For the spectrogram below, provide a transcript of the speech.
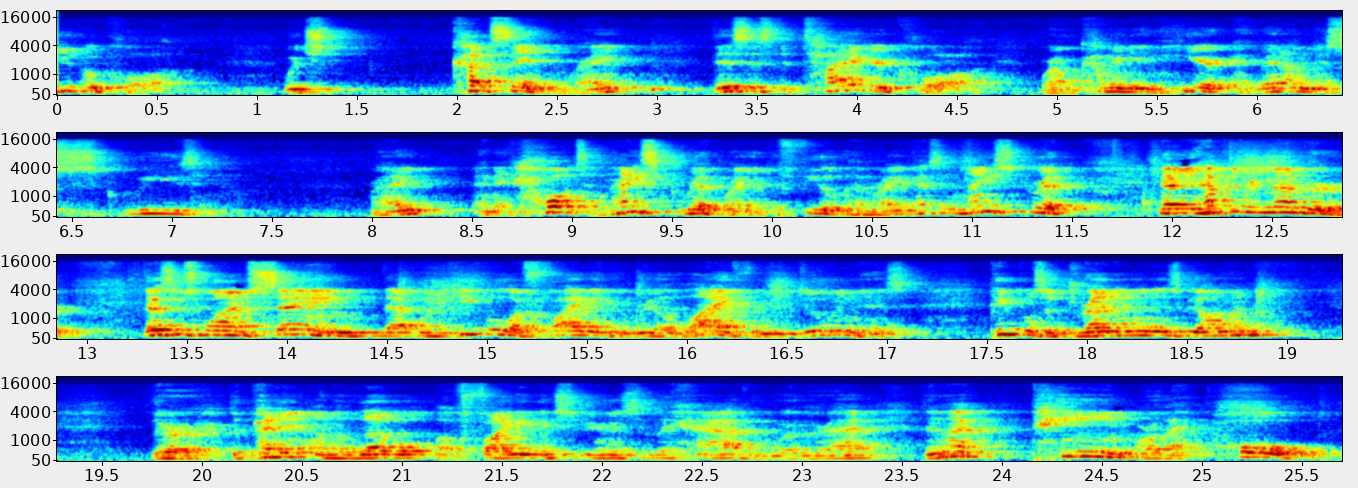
eagle claw, which cuts in, right? This is the tiger claw, where I'm coming in here, and then I'm just squeezing. right? And it holds a nice grip, right? You can feel that, right? It has a nice grip. Now you have to remember, this is why I'm saying that when people are fighting in real life, when you're doing this, people's adrenaline is going. They're dependent on the level of fighting experience that they have and where they're at. They're not pain or that hold.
